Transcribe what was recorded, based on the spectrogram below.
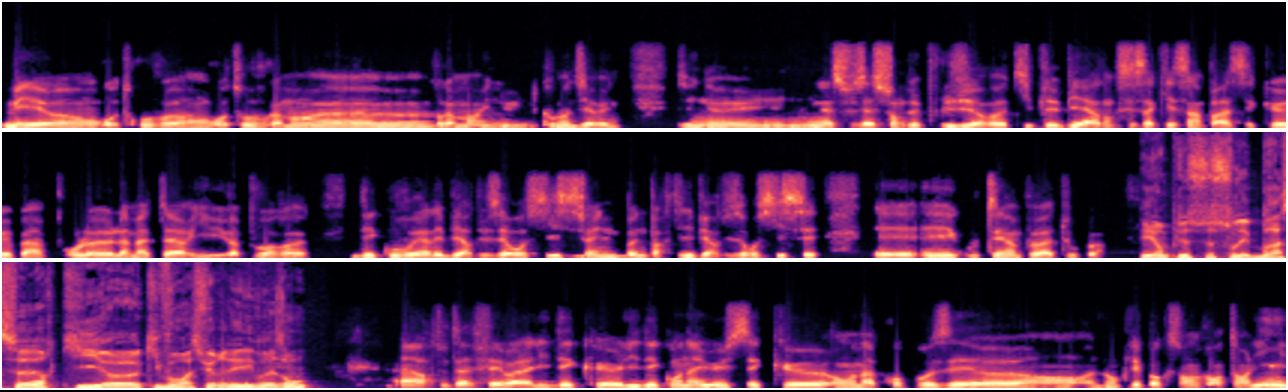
mais euh, on retrouve on retrouve vraiment vraiment une, comment dire une, une, une association de plusieurs types de bières, donc c'est ça qui est sympa, c'est que bah, pour l'amateur il va pouvoir découvrir les bières du 06, une bonne partie des bières du 06 et, et, et goûter un peu à tout quoi. Et en plus, ce sont les brasseurs qui, euh, qui vont assurer les livraisons alors tout à fait. Voilà, l'idée que l'idée qu'on a eue, c'est que on a proposé euh, donc les box en vente en ligne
